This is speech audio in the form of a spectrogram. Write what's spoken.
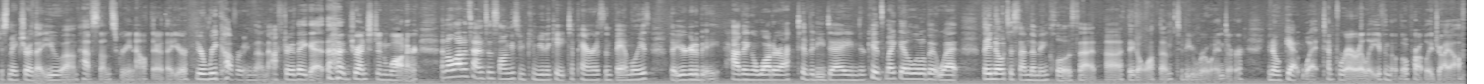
Just make sure that you um, have sunscreen out there, that you're you're recovering them after they get drenched in water. And a lot of times, as long as you communicate to parents and families that you're going to be having a water activity day and your kids might get a little bit wet, they know to send them in clothes that uh, they don't want them to be ruined or you know get wet temporarily, even though they'll probably dry off.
